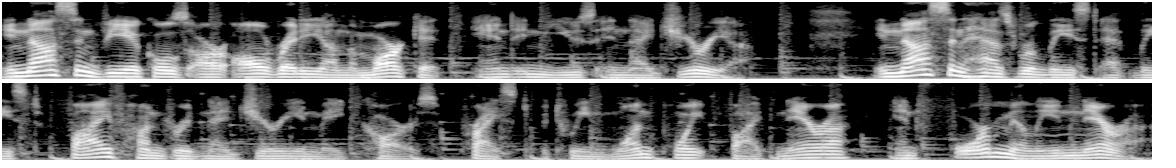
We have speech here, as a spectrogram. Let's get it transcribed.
Innoson vehicles are already on the market and in use in Nigeria. Innoson has released at least 500 Nigerian-made cars priced between 1.5 naira and 4 million naira.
